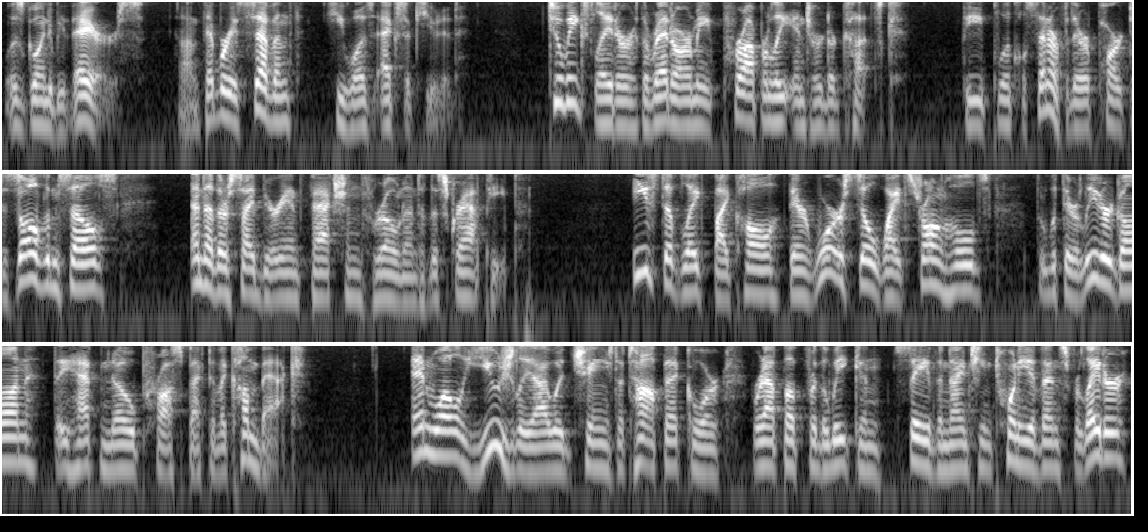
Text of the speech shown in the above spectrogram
was going to be theirs, and on February 7th, he was executed. Two weeks later, the Red Army properly entered Irkutsk. The political center, for their part, dissolved themselves, another Siberian faction thrown onto the scrap heap. East of Lake Baikal, there were still white strongholds, but with their leader gone, they had no prospect of a comeback. And while usually I would change the topic or wrap up for the week and save the 1920 events for later,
